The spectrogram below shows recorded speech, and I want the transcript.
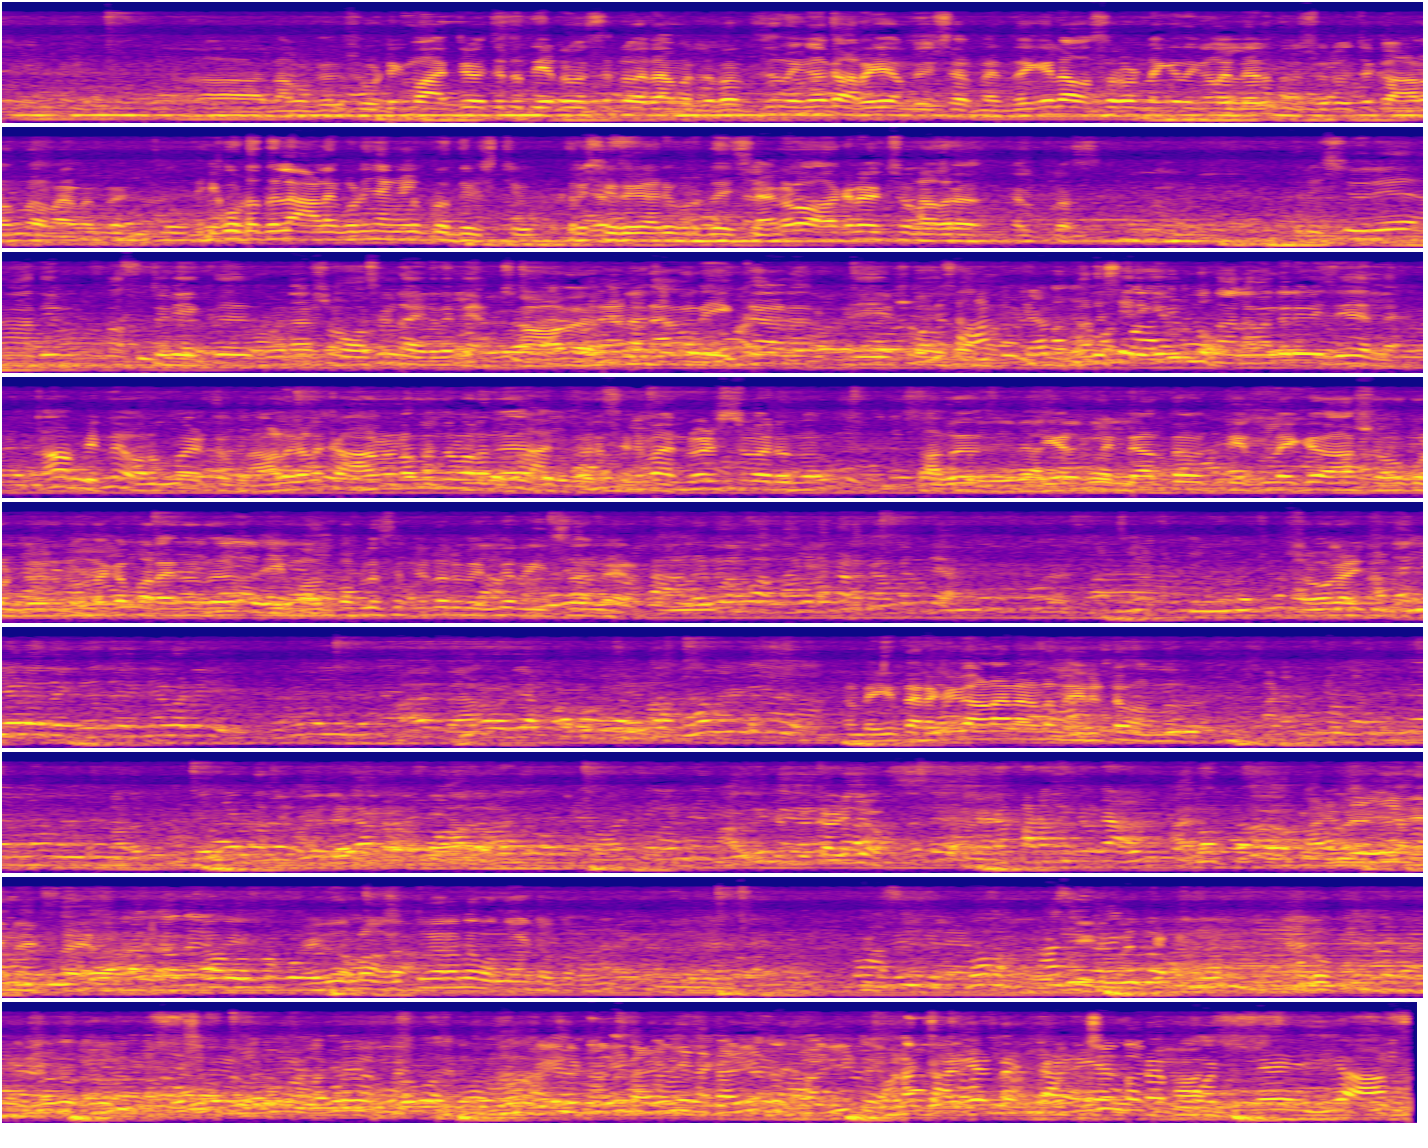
നമുക്ക് ഷൂട്ടിംഗ് മാറ്റി വെച്ചിട്ട് തിയേറ്റർ വിസിറ്റ് വരാൻ പറ്റില്ല പ്രത്യേകിച്ച് നിങ്ങൾക്ക് അറിയാം ബീച്ചറിന് എന്തെങ്കിലും അവസരം ഉണ്ടെങ്കിൽ നിങ്ങൾ എല്ലാവരും തൃശ്ശൂർ വെച്ച് കാണുന്നതാണ് അയാളല്ലേ ഈ കൂട്ടത്തിൽ ആളെ കൂടി ഞങ്ങൾ പ്രതീക്ഷിച്ചു. തൃശ്ശൂരുകാർ പ്രതീക്ഷിച്ചു. ഞങ്ങളും ആഗ്രഹിച്ചു ഹെൽപ്ലെസ് തൃശ്ശൂര് ആദ്യം ഫസ്റ്റ് വീക്ക് ഇവിടെ ഷോസ് ഉണ്ടായിരുന്നില്ല. രണ്ടാം വീക്കാണ് ഈ ഷോസ് അത് ശരിക്കും നല്ലവന്റെ ഒരു വിജയമല്ലേ? ആ പിന്നെ ഉറപ്പായിട്ടും. ആളുകൾ കാണണം എന്ന് പറഞ്ഞ് ഒരു സിനിമ അന്വേഷിച്ച് വരുന്നു. അത് തിയേറ്ററിലില്ലാത്ത തിയേറ്ററിലേക്ക് ആ ഷോ കൊണ്ടുവരുന്നു എന്നൊക്കെ പറയുന്നത് ഈ മൗത്ത് പബ്ലിസിറ്റിയുടെ ഒരു വലിയ റീച്ച് തന്നെയാണ്. ഷോ കഴിഞ്ഞു ഈ തിരക്ക് കാണാനാണ് നേരിട്ട് വന്നത്. കഴിഞ്ഞോ? നമ്മൾ അകത്ത് വരാൻ വന്നാട്ടോ കഴിയട്ടെ. കഴിയട്ടെ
